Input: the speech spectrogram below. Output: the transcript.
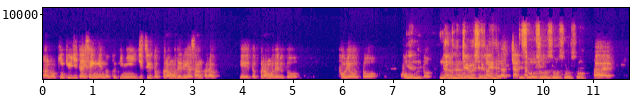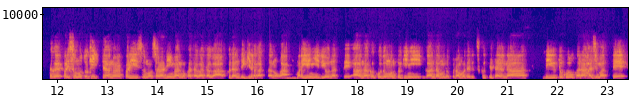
あの、緊急事態宣言の時に、実言うとプラモデル屋さんから、えっ、と、プラモデルと塗料と工具と、なくなっちゃいましたよね。なくなっちゃった。そうそうそうそうそう。はい。だからやっぱりその時って、あの、やっぱりそのサラリーマンの方々が普段できなかったのが、まあ家にいるようになって、あなんか子供の時にガンダムのプラモデル作ってたよなっていうところから始まって、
